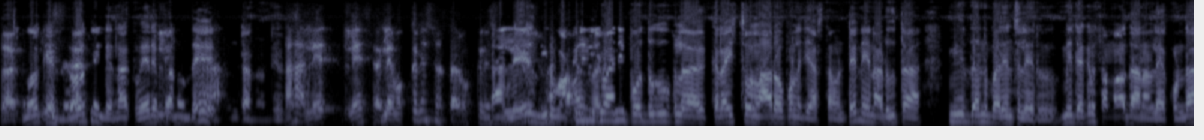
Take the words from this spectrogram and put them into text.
sir okay okay అండి నాకు వేరే పని ఉంది ఉంటాను లేదు సార్ లేదు ఒక్క నిమిషం సార్ ఒక్క ఆ, నిమిషం. లేదు మీరు నా ఒక సమయం నిమిషం అని పొద్దుగుకుల క్రైస్తవులను ఆరోపణలు చేస్తా ఉంటే నేను అడుగుతా మీరు దాన్ని భరించలేరు. మీ దగ్గర సమాధానం లేకుండా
